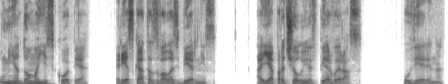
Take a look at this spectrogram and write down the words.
У меня дома есть копия», — резко отозвалась Бернис. «А я прочел ее в первый раз». «Уверена».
